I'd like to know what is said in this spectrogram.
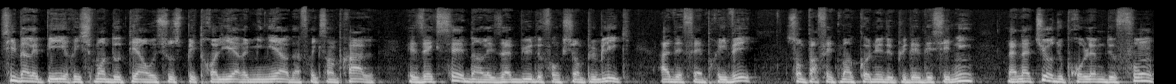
Si dans les pays richement dotés en ressources pétrolières et minières d'Afrique centrale, les excès dans les abus de fonctions publiques à des fins privées sont parfaitement connus depuis des décennies, la nature du problème de fond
